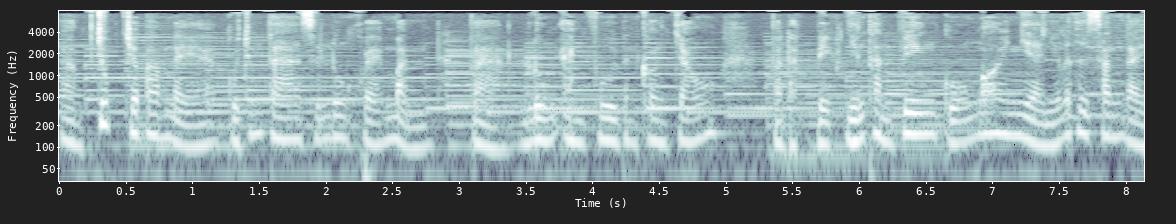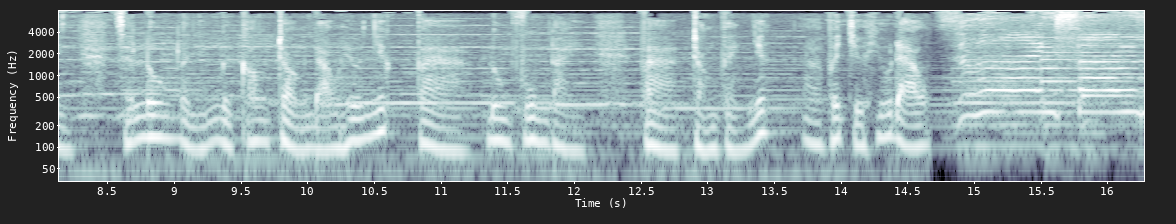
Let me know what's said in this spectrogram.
Uh, chúc cho ba mẹ của chúng ta sẽ luôn khỏe mạnh và luôn an vui bên con cháu. Và đặc biệt những thành viên của ngôi nhà những lá thư xanh này sẽ luôn là những người con tròn đạo hiếu nhất và luôn vun đầy và trọn vẹn nhất uh, với chữ hiếu đạo. Giữa ánh sáng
